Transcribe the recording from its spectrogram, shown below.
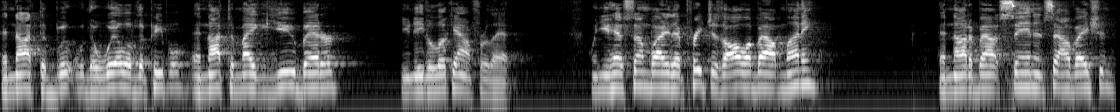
and not the the will of the people and not to make you better, you need to look out for that. When you have somebody that preaches all about money and not about sin and salvation,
